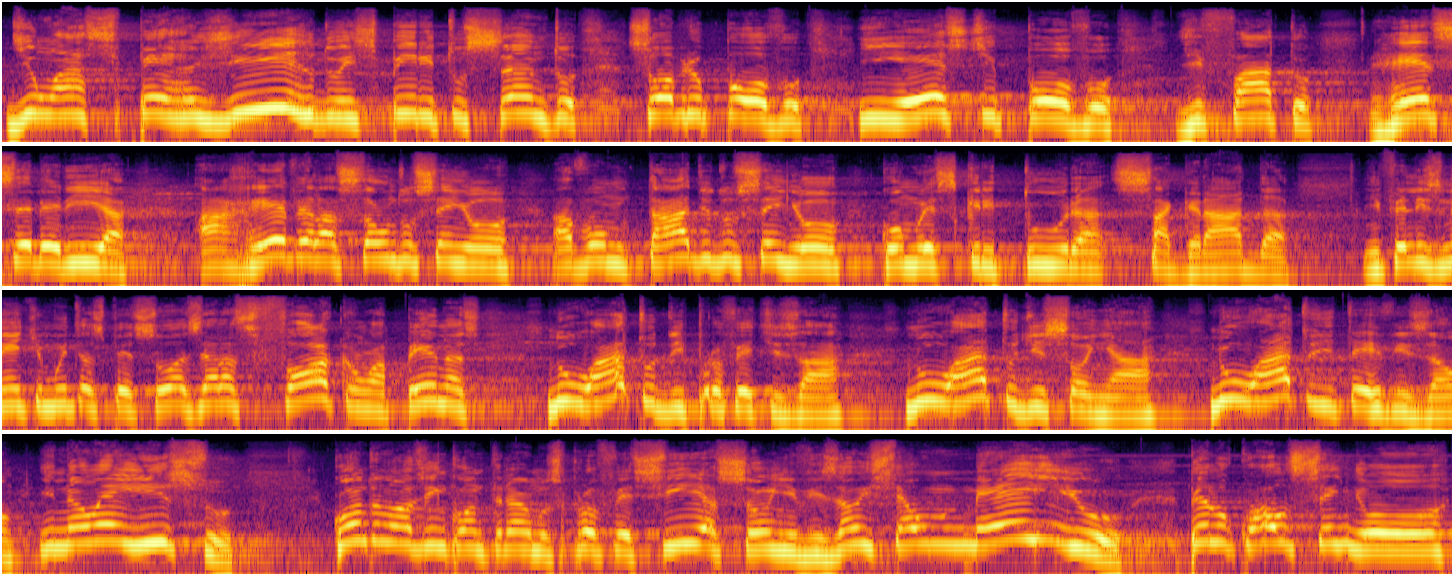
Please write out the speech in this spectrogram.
de um aspergir do Espírito Santo sobre o povo, e este povo, de fato, receberia a revelação do Senhor, a vontade do Senhor como escritura sagrada. Infelizmente, muitas pessoas elas focam apenas no ato de profetizar, no ato de sonhar, no ato de ter visão, e não é isso. Quando nós encontramos profecia, sonho e visão, isso é o meio pelo qual o Senhor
